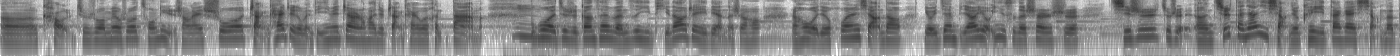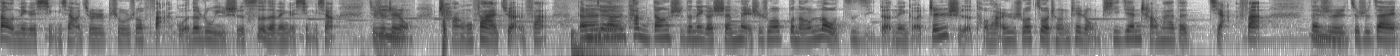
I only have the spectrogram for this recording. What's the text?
嗯、考，就是说没有说从历史上来说展开这个问题，因为这样的话就展开会很大嘛。不过就是刚才文字一提到这一点的时候，然后我就忽然想到有一件比较有意思的事儿是，其实就是嗯，其实大家一想就可以大概想得到那个形象，就是比如说法国的路易十四的那个形象，就是这种长发卷发。当然，当然他们当时的那个审美是说不能露自己的那个真实的头发，而是说做成这种披肩长发的假发。但是就是在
